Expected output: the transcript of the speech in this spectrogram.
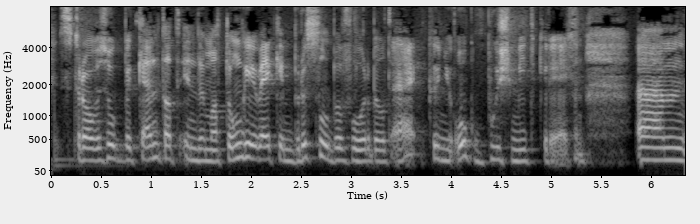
Het is trouwens ook bekend dat in de Matonge-wijk in Brussel bijvoorbeeld, hè, kun je ook bushmeat krijgen. Um,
